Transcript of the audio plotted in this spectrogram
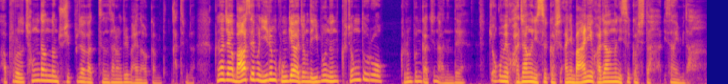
앞으로도 청담동 주식 부자 같은 사람들이 많이 나올 겁니다. 같습니다. 그러나 제가 마하세븐 이름 공개하죠. 근데 이분은 그 정도로 그런 분 같지는 않은데 조금의 과장은 있을 것이 아니 많이 과장은 있을 것이다 이상입니다.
